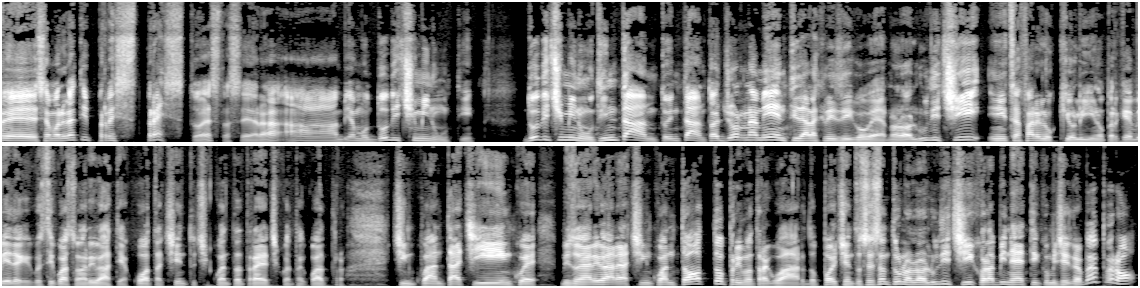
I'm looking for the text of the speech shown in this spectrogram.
Eh, siamo arrivati pres- presto eh, stasera. Ah, abbiamo 12 minuti. 12 minuti, intanto, intanto, aggiornamenti dalla crisi di governo. Allora, l'UDC inizia a fare l'occhiolino perché vede che questi qua sono arrivati a quota 153, 54, 55. Bisogna arrivare a 58, primo traguardo, poi 161. Allora l'UDC con la Binetti comincia a dire: Beh, però,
